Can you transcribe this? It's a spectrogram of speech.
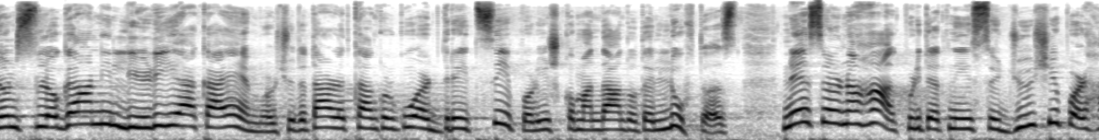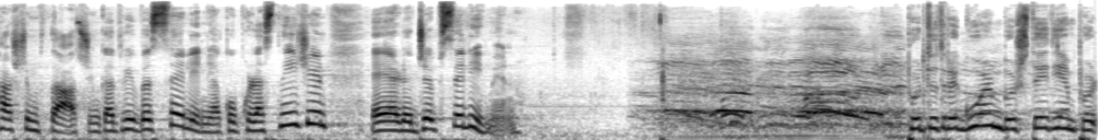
Nën sloganin Liria ka emër, qytetarët kanë kërkuar drejtësi për ish-komandantët e luftës. Nesër në Hagë pritet të nisë gjyqi për Hashim Thaçin, Kadri Veselin, Jakup Krasniqin e Rexhep Selimin. Për të treguar mbështetjen për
